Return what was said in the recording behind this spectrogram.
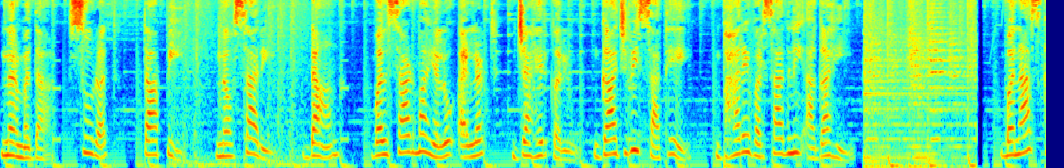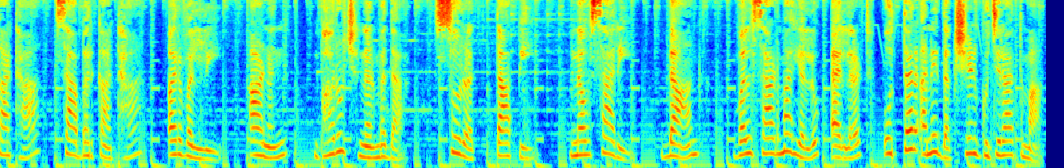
નર્મદા, સુરત, તાપી, નવસારી, ડાંગ, વલસાડમાં યલો એલર્ટ જાહેર કર્યું. ગાજવીજ સાથે ભારે વરસાદની આગાહી. બનાસકાંઠા, સાબરકાંઠા, અરવલ્લી, આણંદ, ભરૂચ, નર્મદા, સુરત, તાપી નવસારી ડાંગ વલસાડમાં યલો એલર્ટ ઉત્તર અને દક્ષિણ ગુજરાતમાં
